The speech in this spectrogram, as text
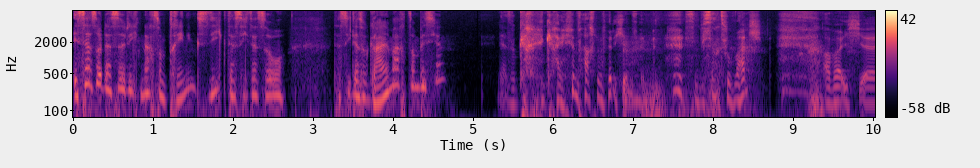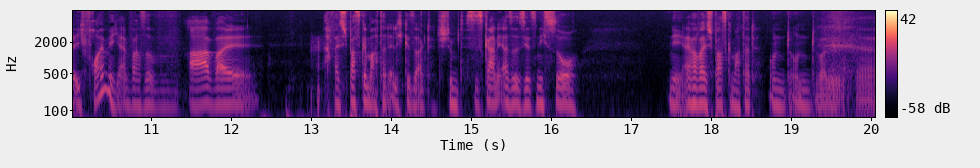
Ist das so, dass du dich nach so einem Trainingssieg, dass sich das so, dass sich das so geil macht, so ein bisschen? Ja, so geil, geil machen würde ich jetzt. ist ein bisschen too much. Aber ich, äh, ich freue mich einfach so. A, weil. Ach, weil es Spaß gemacht hat, ehrlich gesagt. Stimmt. Es ist gar nicht, also es ist jetzt nicht so. Nee, einfach weil es Spaß gemacht hat. Und, und weil. Äh,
